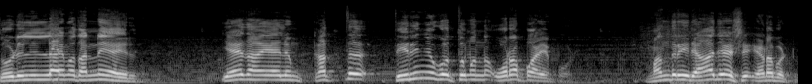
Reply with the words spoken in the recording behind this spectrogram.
തൊഴിലില്ലായ്മ തന്നെയായിരുന്നു. ഏതായാലും കത്ത് തിരിഞ്ഞു കൊത്തുമെന്ന് ഉറപ്പായപ്പോൾ മന്ത്രി രാജേഷ് ഇടപെട്ടു.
